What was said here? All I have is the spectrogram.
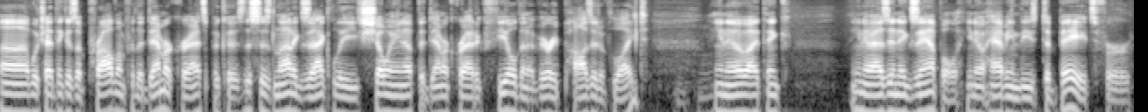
uh, which I think is a problem for the Democrats because this is not exactly showing up the Democratic field in a very positive light. You know, I think, you know, as an example, you know, having these debates for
